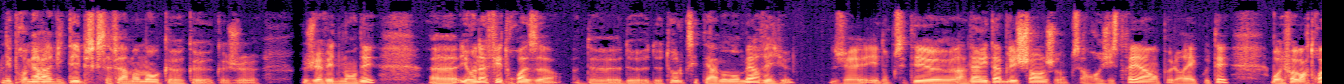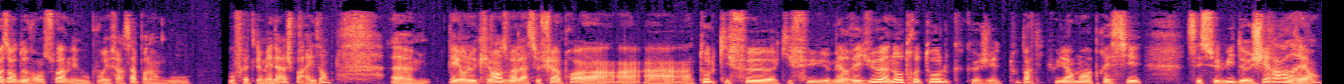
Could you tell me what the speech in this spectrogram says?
des premiers invités, puisque ça fait un moment que, que, que je, que je demandé. Euh, et on a fait trois heures de, de, de talk, c'était un moment merveilleux. Et donc c'était euh, un véritable échange, donc c'est enregistré, hein, on peut le réécouter. Bon, il faut avoir trois heures devant soi, mais vous pouvez faire ça pendant que vous, vous faites le ménage par exemple. Euh, et en l'occurrence, voilà, ce fut un, un, un, talk qui fut, qui fut merveilleux. Un autre talk que j'ai tout particulièrement apprécié, c'est celui de Gérard Dréan,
